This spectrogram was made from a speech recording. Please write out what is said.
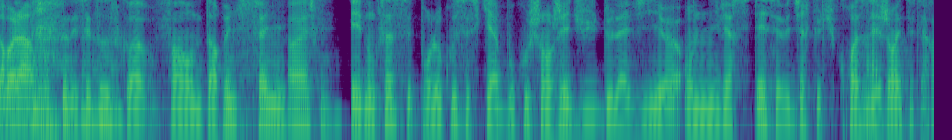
voilà, on se connaissait tous quoi. Enfin, on était un peu une petite famille. Ouais, je comprends. Et donc ça, c'est pour le coup, c'est ce qui a beaucoup changé du de la vie en université. Ça veut dire que tu croises les gens, etc.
